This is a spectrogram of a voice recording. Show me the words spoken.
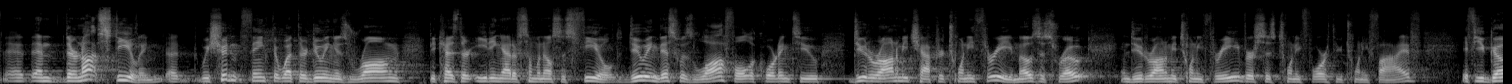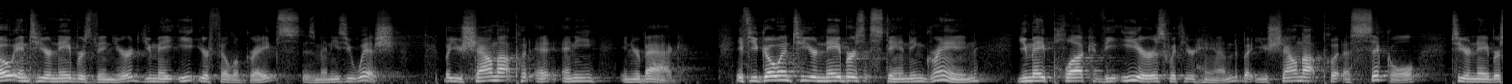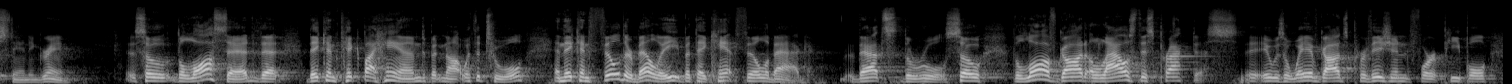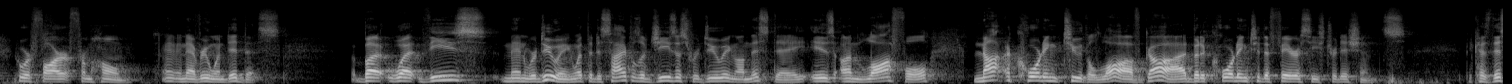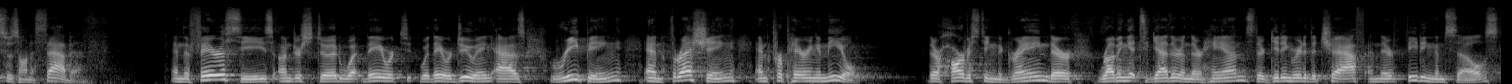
And they're not stealing. Uh, we shouldn't think that what they're doing is wrong because they're eating out of someone else's field. Doing this was lawful according to Deuteronomy chapter 23. Moses wrote in Deuteronomy 23, verses 24 through 25 if you go into your neighbor's vineyard, you may eat your fill of grapes, as many as you wish, but you shall not put any in your bag. If you go into your neighbor's standing grain, you may pluck the ears with your hand, but you shall not put a sickle to your neighbor's standing grain. So the law said that they can pick by hand, but not with a tool, and they can fill their belly, but they can't fill a bag. That's the rule. So the law of God allows this practice. It was a way of God's provision for people who are far from home, and everyone did this. But what these men were doing, what the disciples of Jesus were doing on this day, is unlawful, not according to the law of God, but according to the Pharisees' traditions, because this was on a Sabbath. And the Pharisees understood what they were, to, what they were doing as reaping and threshing and preparing a meal. They're harvesting the grain, they're rubbing it together in their hands, they're getting rid of the chaff, and they're feeding themselves.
